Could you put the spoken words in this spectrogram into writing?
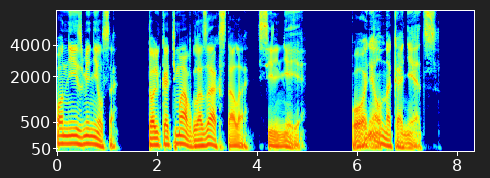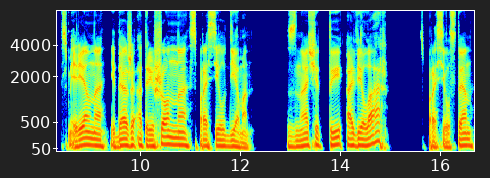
Он не изменился. Только тьма в глазах стала сильнее. «Понял, наконец?» Смиренно и даже отрешенно спросил демон. «Значит, ты Авилар?» — спросил Стэн,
